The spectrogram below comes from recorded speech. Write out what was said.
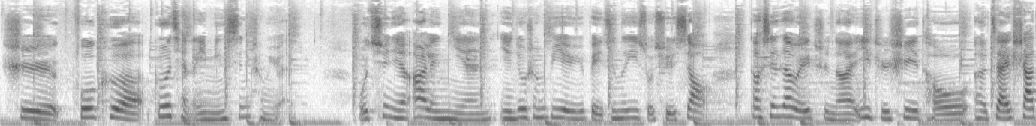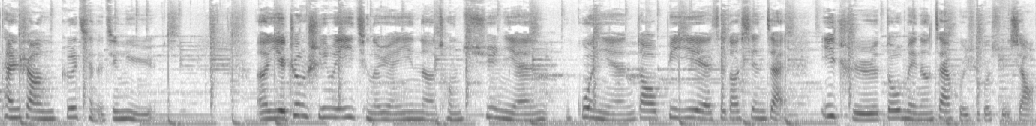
是播客搁浅的一名新成员。我去年二零年研究生毕业于北京的一所学校，到现在为止呢，一直是一头呃在沙滩上搁浅的鲸鱼。呃，也正是因为疫情的原因呢，从去年过年到毕业再到现在，一直都没能再回去过学校。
